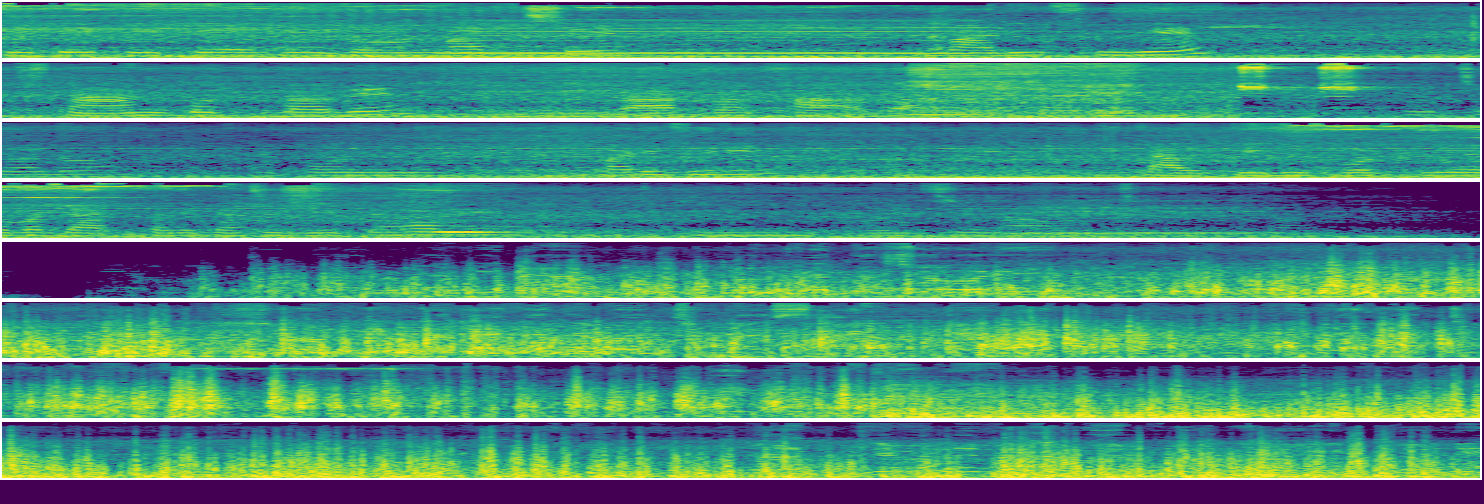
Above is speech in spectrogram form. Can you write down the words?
যেতে কেটে এখন জল মারছে। বাড়ি ফিরে স্নান করতে হবে, তারপর খাওয়া দাওয়া করতে হবে। তো চলো, এখন বাড়ি ফিরি। কালকে রিপোর্ট নিয়ে আবার ডাক্তারের কাছে যেতে হবে। হয়েছে না হয়েছে ভালো লাগে না কলকাতা শহরে সামনেটা দেখাতে পারছি না সাইডটা রাত্রেবেলা বেশি ভালো লাগে লাইট জ্বলে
